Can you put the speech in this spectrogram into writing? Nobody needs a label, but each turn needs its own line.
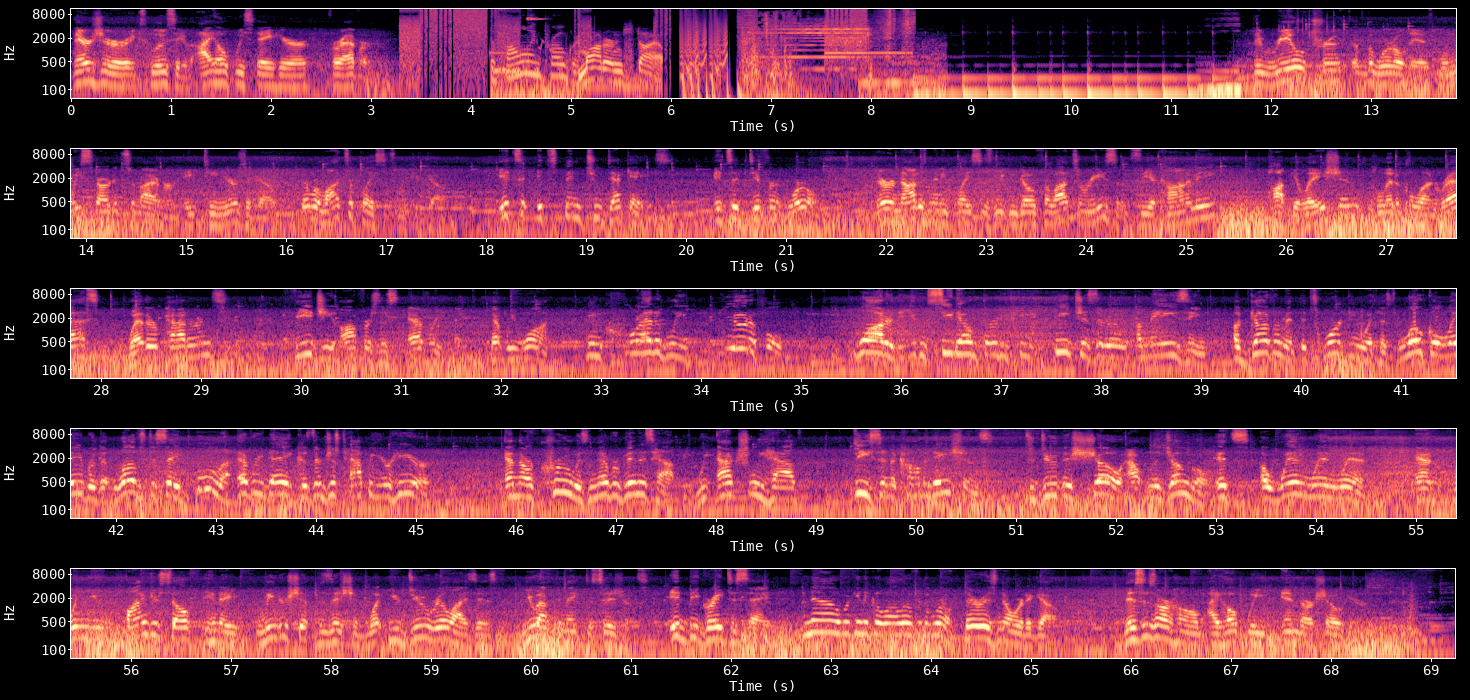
There's your exclusive. I hope we stay here forever.
The following program
modern style.
The real truth of the world is when we started Survivor 18 years ago, there were lots of places we could go. It's it's been two decades. It's a different world. There are not as many places we can go for lots of reasons. The economy, population, political unrest, weather patterns. Fiji offers us everything that we want. Incredibly beautiful water that you can see down 30 feet, beaches that are amazing, a government that's working with us, local labor that loves to say bula every day because they're just happy you're here. And our crew has never been as happy. We actually have decent accommodations to do this show out in the jungle. It's a win win win. And when you find yourself in a leadership position, what you do realize is you have to make decisions. It'd be great to say, no, we're going to go all over the world. There is nowhere to go. This is our home. I hope we end our show here.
